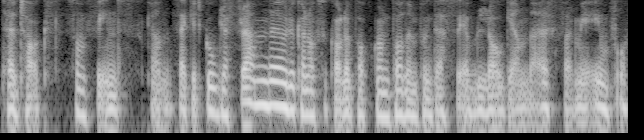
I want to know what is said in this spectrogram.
TED Talks som finns. Du kan säkert googla fram det och du kan också kolla popcornpodden.se, bloggen där för mer info.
